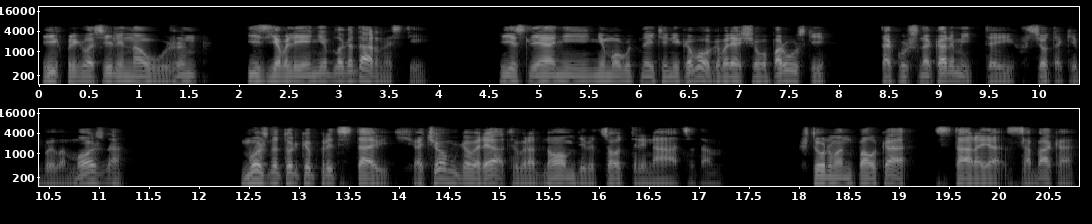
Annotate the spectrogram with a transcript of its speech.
их пригласили на ужин изъявление благодарностей. Если они не могут найти никого, говорящего по-русски, так уж накормить-то их все-таки было можно. Можно только представить, о чем говорят в родном 913-м. Штурман полка, старая собака,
